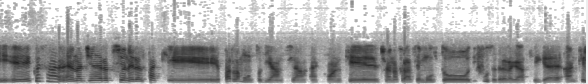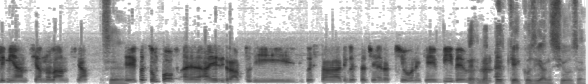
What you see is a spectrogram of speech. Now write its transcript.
Sì, e questa è una generazione in realtà che parla molto di ansia, ecco, anche, c'è una frase molto diffusa tra i ragazzi che è anche le mie ansie hanno l'ansia. Sì. E questo un po' eh, ha il ritratto di, di, questa, di, questa, generazione che vive... Eh, ma perché così ansiosa?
